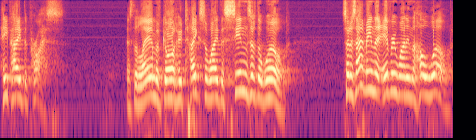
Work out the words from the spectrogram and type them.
He paid the price as the Lamb of God who takes away the sins of the world. So, does that mean that everyone in the whole world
